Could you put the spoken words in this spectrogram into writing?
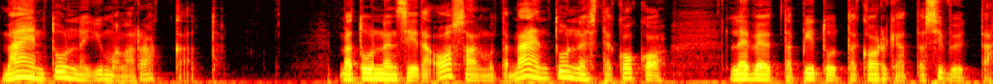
mä en tunne Jumalan rakkautta. Mä tunnen siitä osan, mutta mä en tunne sitä koko leveyttä, pituutta, korkeutta, syvyyttä.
